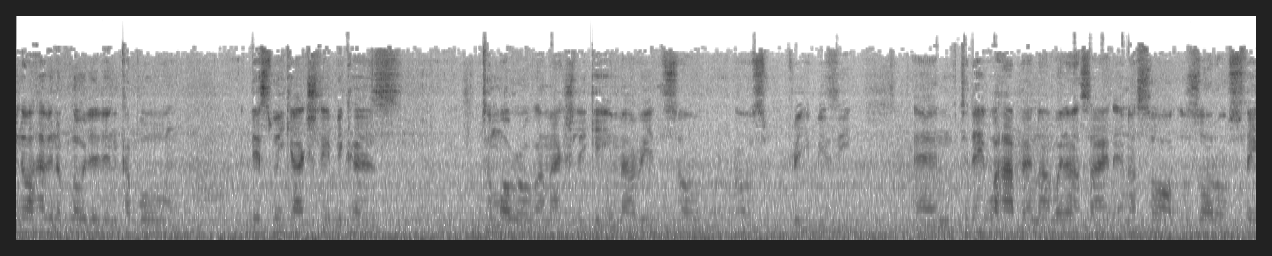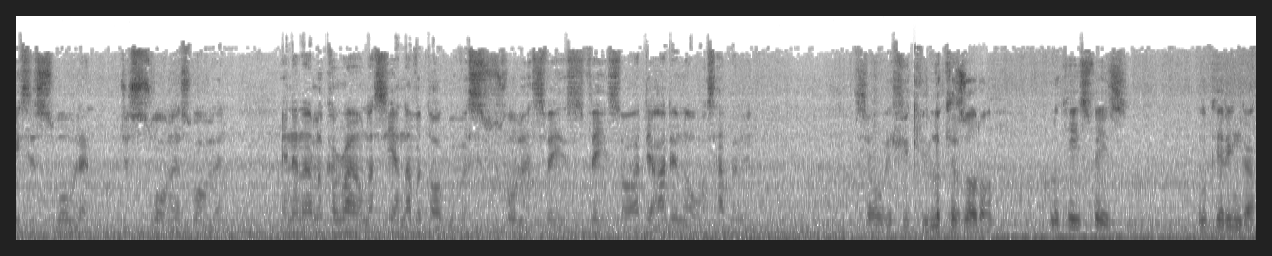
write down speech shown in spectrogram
you know, I haven't uploaded in a couple this week actually because tomorrow I'm actually getting married, so I was pretty busy. And today, what happened? I went outside and I saw Zoro's face is swollen, just swollen, swollen. And then I look around, I see another dog with a swollen face. Face, so I, did, I didn't know what's happening. So if you look at Zorro. Look at his face. Look at Ringa.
